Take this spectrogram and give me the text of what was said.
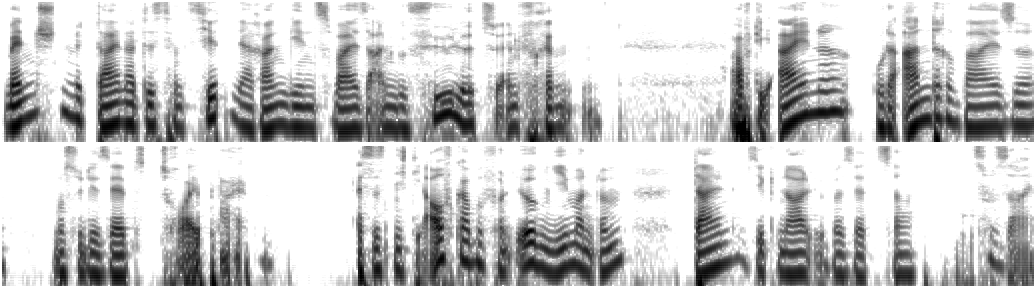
Menschen mit deiner distanzierten Herangehensweise an Gefühle zu entfremden. Auf die eine oder andere Weise musst du dir selbst treu bleiben. Es ist nicht die Aufgabe von irgendjemandem, dein Signalübersetzer zu sein.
